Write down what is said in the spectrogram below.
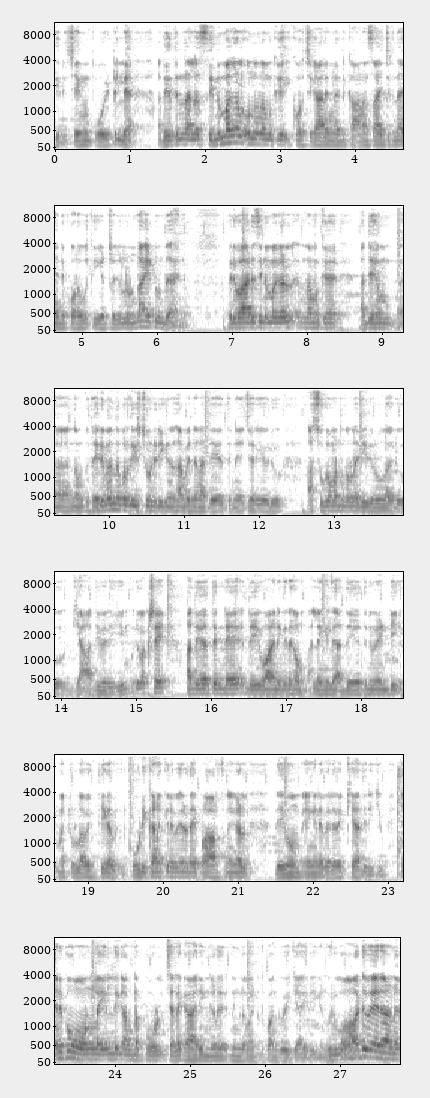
തിരിച്ചെങ്ങും പോയിട്ടില്ല. അദ്ദേഹത്തിന് നല്ല സിനിമകൾ ഒന്നും നമുക്ക് കുറച്ച് കാലങ്ങളായിട്ട് കാണാൻ സാധിച്ചിരുന്ന. അതിന്റെ കുറവ് തിയേറ്ററുകളിൽ ഉണ്ടായിട്ടുണ്ട്. താനും ഒരുപാട് സിനിമകൾ നമുക്ക് അദ്ദേഹം നമുക്ക് തരുമെന്ന് പ്രതീക്ഷിച്ചുകൊണ്ടിരിക്കുന്ന സമയത്താണ് അദ്ദേഹത്തിന് ചെറിയൊരു അസുഖമുണ്ടെന്നുള്ള രീതിയിലുള്ള ഒരു ഖ്യാതി വരികയും ഒരു പക്ഷേ അദ്ദേഹത്തിന്റെ ദൈവാനുഗ്രഹം അല്ലെങ്കിൽ അദ്ദേഹത്തിന് വേണ്ടി മറ്റുള്ള വ്യക്തികൾ കോടിക്കണക്കിന് പേരുടെ പ്രാർത്ഥനകൾ ദൈവം എങ്ങനെ വില വയ്ക്കാതിരിക്കും ഞാനിപ്പോൾ ഓൺലൈനിൽ കണ്ടപ്പോൾ ചില കാര്യങ്ങൾ നിങ്ങളുമായിട്ട് പങ്കുവയ്ക്കാതിരിക്കുകയാണ്. ഒരുപാട് പേരാണ്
